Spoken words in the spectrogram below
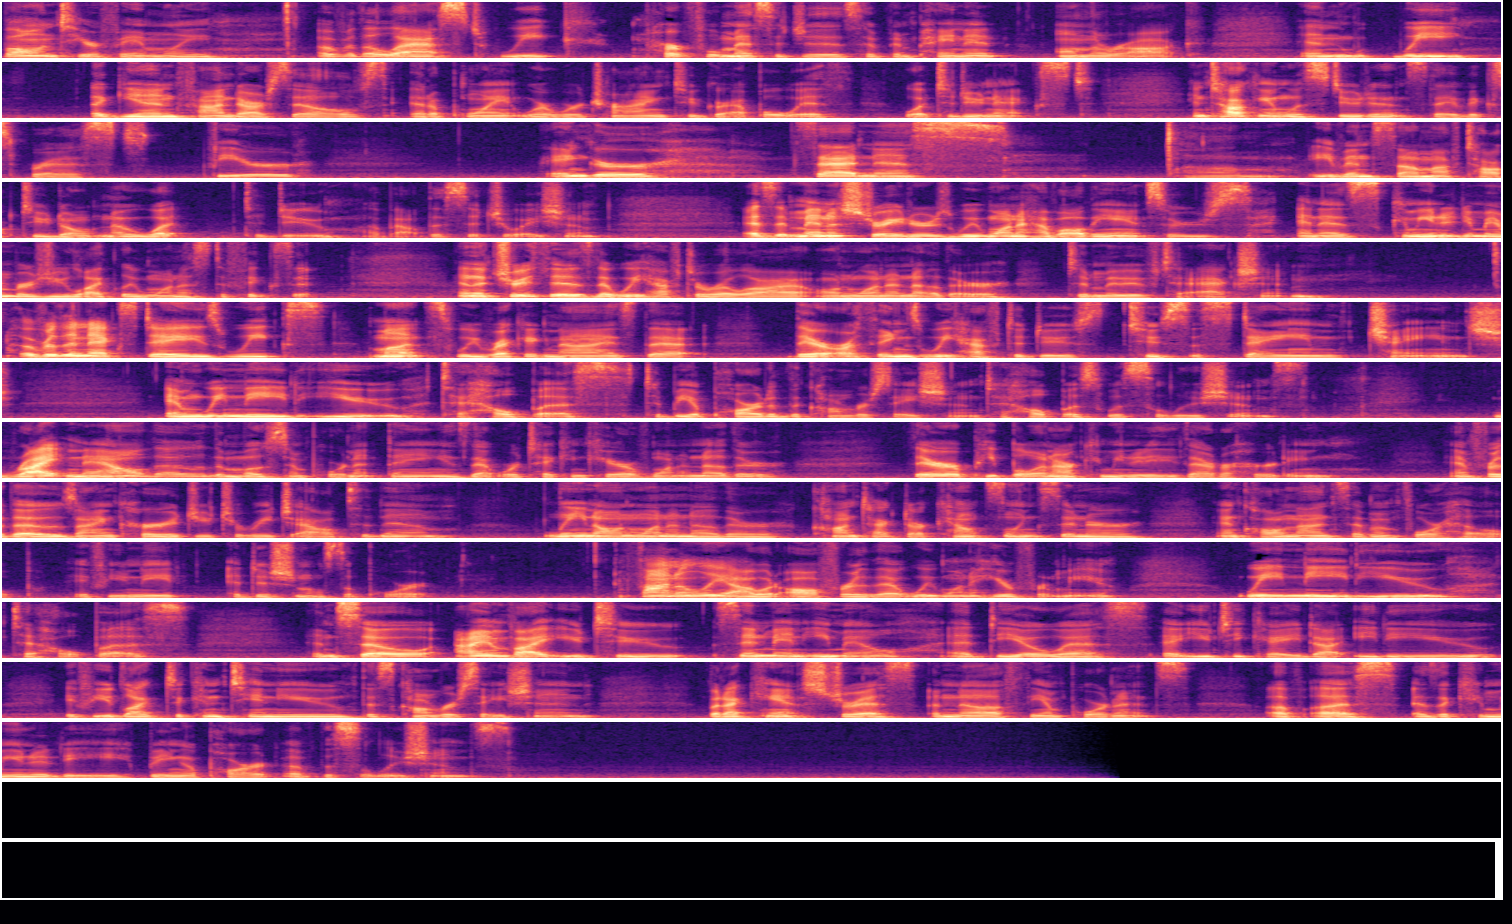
Volunteer family, over the last week, hurtful messages have been painted on the rock, and we again find ourselves at a point where we're trying to grapple with what to do next. In talking with students, they've expressed fear, anger, sadness. Um, even some I've talked to don't know what to do about this situation. As administrators, we want to have all the answers, and as community members, you likely want us to fix it. And the truth is that we have to rely on one another to move to action. Over the next days, weeks, months, we recognize that there are things we have to do to sustain change. And we need you to help us, to be a part of the conversation, to help us with solutions. Right now, though, the most important thing is that we're taking care of one another. There are people in our community that are hurting. And for those, I encourage you to reach out to them, lean on one another, contact our counseling center, and call 974 HELP if you need additional support. Finally, I would offer that we want to hear from you. We need you to help us. And so I invite you to send me an email at dos at utk.edu if you'd like to continue this conversation. But I can't stress enough the importance of us as a community being a part of the solutions.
